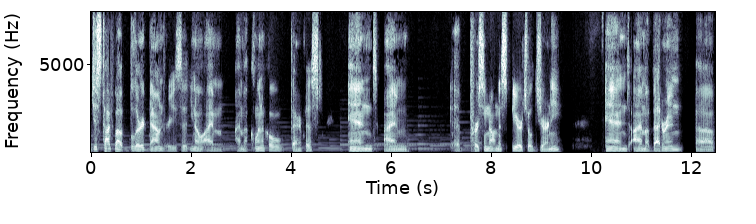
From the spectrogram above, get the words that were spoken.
just talk about blurred boundaries. Uh, you know, I'm I'm a clinical therapist, and I'm a person on the spiritual journey and I'm a veteran. Uh,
